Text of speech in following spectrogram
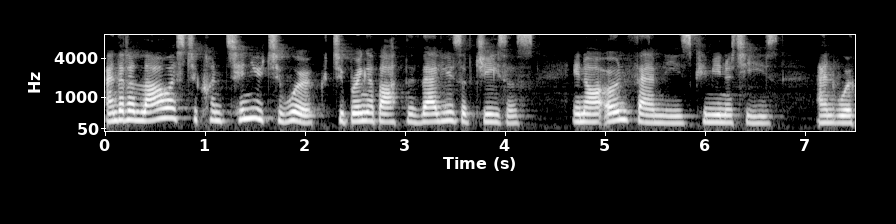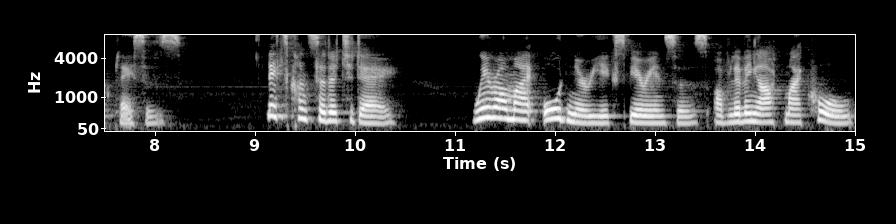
and that allow us to continue to work to bring about the values of Jesus in our own families, communities, and workplaces. Let's consider today, where are my ordinary experiences of living out my call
